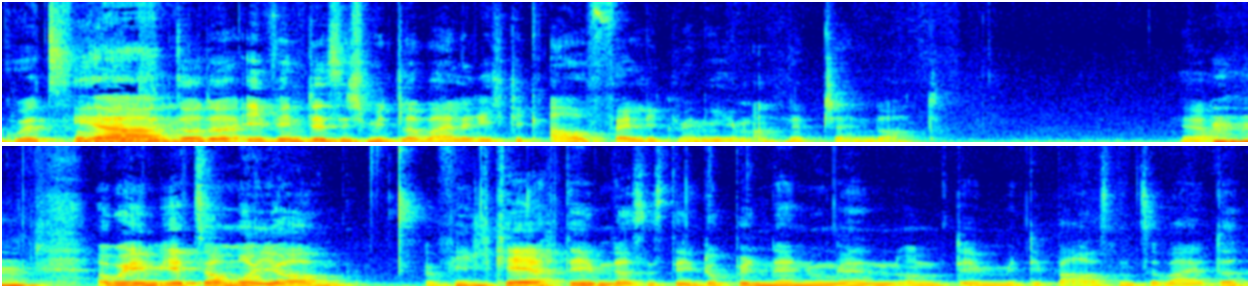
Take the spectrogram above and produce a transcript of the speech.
gut verwendet, ja. oder? Ich finde, das ist mittlerweile richtig auffällig, wenn jemand nicht gendert. Ja. Mhm. Aber eben jetzt haben wir ja viel gehört, eben, dass es die Doppelnennungen und eben mit den Pausen und so weiter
